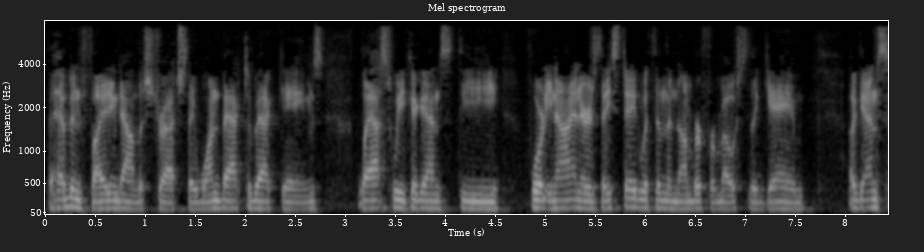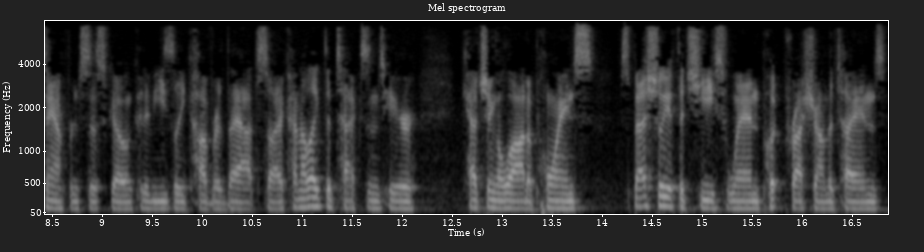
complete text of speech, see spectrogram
that have been fighting down the stretch. They won back to back games. Last week against the 49ers, they stayed within the number for most of the game against San Francisco and could have easily covered that. So I kind of like the Texans here catching a lot of points, especially if the Chiefs win, put pressure on the Titans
